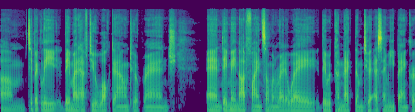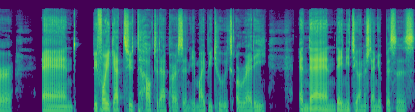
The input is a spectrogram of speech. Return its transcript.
um, typically they might have to walk down to a branch and they may not find someone right away. They would connect them to an SME banker. And before you get to talk to that person, it might be two weeks already and then they need to understand your business.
